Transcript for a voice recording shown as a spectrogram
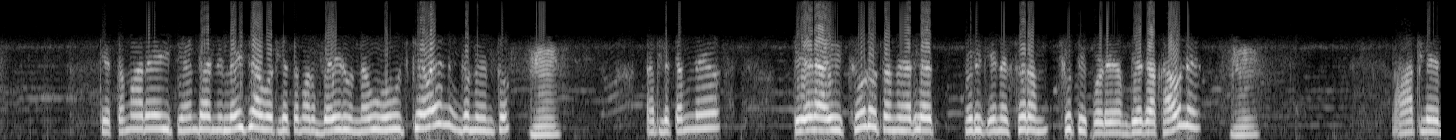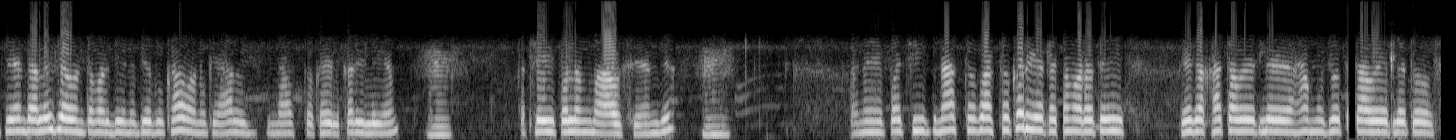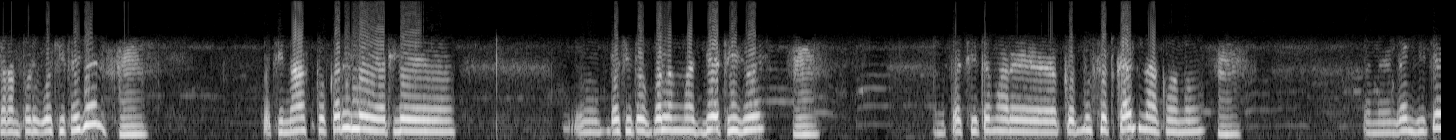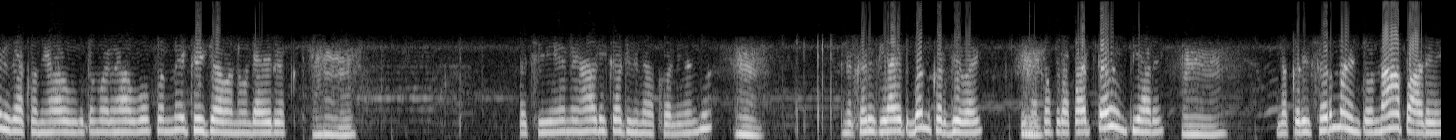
કે તમારે એ પેંડા ને લઈ જાવ એટલે તમારું બૈરું નવું હોવું જ કહેવાય ને ગમે એમ તો. હમ. એટલે તમને પેડા ઈ છોડો તમે એટલે થોડીક એને શરમ છૂટી પડે એમ ભેગા ખાવ ને. આટલે હા, એટલે પેંડા લઈ જાવ ને તમારે બેને ભેગું ખાવાનું કે હાલ નાસ્તો ખાઈ કરી લઈએ એમ. હમ. એટલે એ પલંગમાં આવશે એમ જે. અને પછી નાસ્તો વાસ્તો કરીએ એટલે તમારે તો ભેગા ખાતા હોય એટલે સામું જોતા હોય એટલે તો શરમ થોડી ઓછી થઈ જાય ને. પછી નાસ્તો કરી લઈએ એટલે પછી તો પલંગમાં જ બેઠી જ હોય. હમ. પછી તમારે બુસટ કાઢી નાખવાનું. અને ગંજી વિચારી રાખવાની હાવ તમારે હાવ ઓપન નહીં થઈ જવાનું ડાયરેક્ટ પછી એને હાડી કાઢી નાખવાની સમજો? એટલે ઘડીક લાઈટ બંધ કરી દેવાય. એના કપડા કાઢતા હોય ને ત્યારે. નકરી શરમાય ને તો ના પાડે.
